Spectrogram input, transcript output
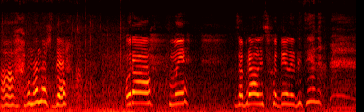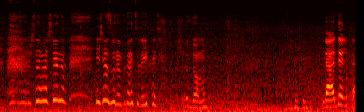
А вона нас жде. Ура! Ми забрали, сходили дитину, прийшли в машину і зараз будемо питатися доїхати додому. Да, Аделька?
